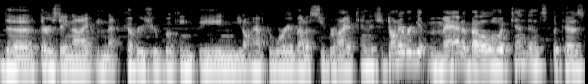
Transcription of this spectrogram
the Thursday night and that covers your booking fee and you don't have to worry about a super high attendance, you don't ever get mad about a low attendance because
